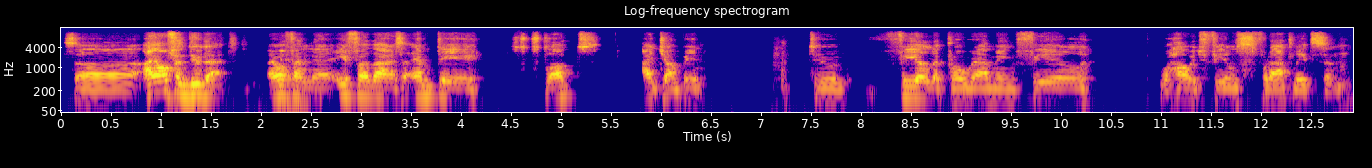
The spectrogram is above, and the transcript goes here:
So I often do that. I often, uh, if there's an empty slot, I jump in to feel the programming, feel how it feels for athletes and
